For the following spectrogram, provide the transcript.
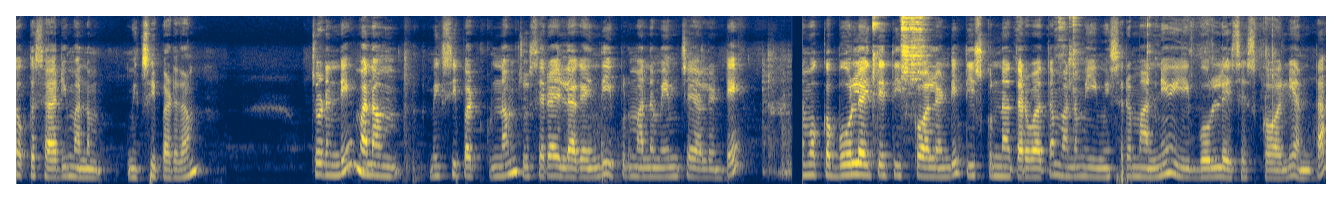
ఒకసారి మనం మిక్సీ పడదాం. చూడండి మనం మిక్సీ పట్టుకున్నాం. చూసారా ఇలాగైంది. ఇప్పుడు మనం ఏం చేయాలంటే మనం ఒక బౌల్ అయితే తీసుకోవాలండి. తీసుకున్న తర్వాత మనం ఈ మిశ్రమాన్ని ఈ బౌల్లో వేసేసుకోవాలి అంతా.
